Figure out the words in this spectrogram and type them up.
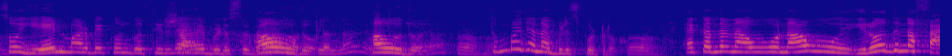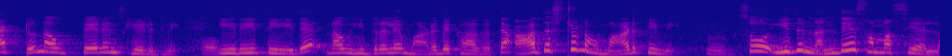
ಸೊ ಏನ್ ಮಾಡ್ಬೇಕು ಅಂತ ಗೊತ್ತಿಲ್ಲ ಹೌದು. ಹೌದು. ತುಂಬಾ ಜನ ಬಿಡಿಸ್ಬಿಟ್ರು. ಯಾಕಂದ್ರೆ ನಾವು ನಾವು ಇರೋದನ್ನ ಫ್ಯಾಕ್ಟ್ ನಾವು ಪೇರೆಂಟ್ಸ್ ಹೇಳಿದ್ವಿ. ಈ ರೀತಿ ಇದೆ ನಾವು ಇದ್ರಲ್ಲೇ ಮಾಡಬೇಕಾಗತ್ತೆ. ಆದಷ್ಟು ನಾವು ಮಾಡ್ತೀವಿ. ಸೊ ಇದು ನಂದೇ ಸಮಸ್ಯೆ ಅಲ್ಲ.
